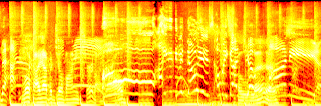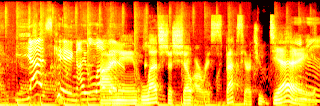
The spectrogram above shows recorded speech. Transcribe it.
that. Look, I have a Giovanni shirt on, girl. Oh, Giovanni. Yes, King. I love I it. I mean, let's just show our respects here today.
